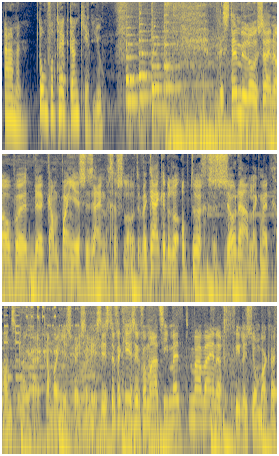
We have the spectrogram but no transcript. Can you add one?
Amen. Tom van Hek, dank je. De stembureaus zijn open, de campagnes zijn gesloten. We kijken erop terug zo dadelijk met Hans Anker, campagnespecialist. Is de verkeersinformatie met maar weinig files, John Bakker?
